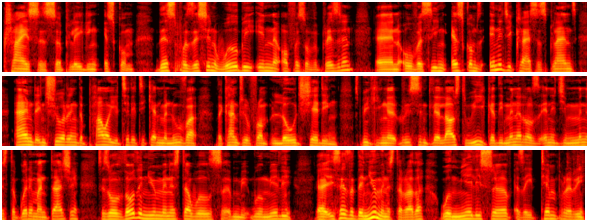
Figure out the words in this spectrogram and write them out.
crisis uh, plaguing Eskom. This position will be in the office of the president and overseeing Eskom's energy crisis plans and ensuring the power utility can maneuver the country from load shedding. Speaking uh, recently last week, uh, the Minerals Energy Minister Gwede Mantashe says although the new minister will will merely uh, he says that the new minister rather will merely serve as a temporary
